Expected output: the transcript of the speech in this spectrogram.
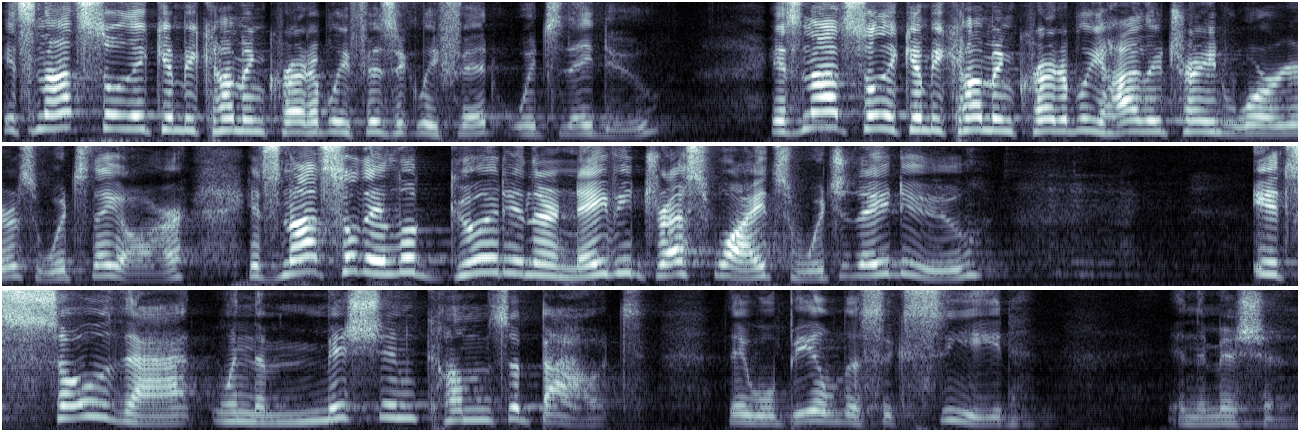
It's not so they can become incredibly physically fit, which they do. It's not so they can become incredibly highly trained warriors, which they are. It's not so they look good in their navy dress whites, which they do. It's so that when the mission comes about, they will be able to succeed in the mission.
